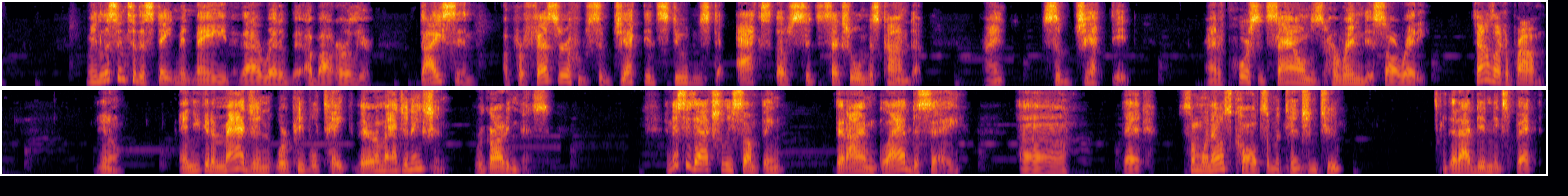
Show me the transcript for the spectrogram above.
I mean, listen to the statement made that I read a bit about earlier. Dyson, a professor who subjected students to acts of sexual misconduct, right? Subjected, right? Of course, it sounds horrendous already. Sounds like a problem, you know. And you can imagine where people take their imagination regarding this. And this is actually something that I am glad to say uh, that someone else called some attention to that I didn't expect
